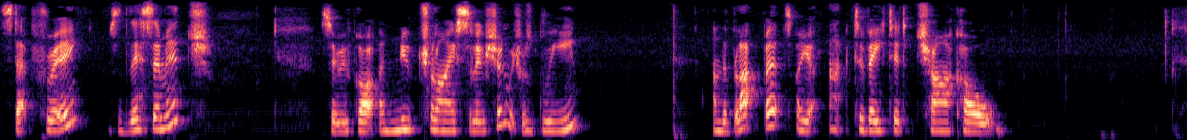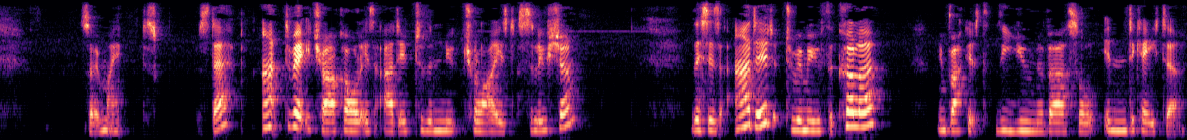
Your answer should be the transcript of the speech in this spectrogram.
Step three is this image. So we've got a neutralised solution, which was green, and the black bits are your activated charcoal. So my step, activated charcoal is added to the neutralised solution. This is added to remove the colour, in brackets, the universal indicator.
